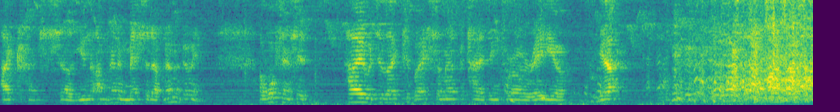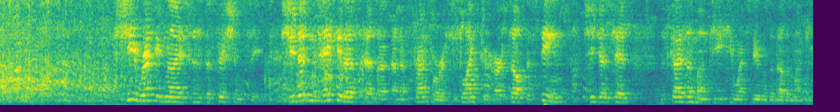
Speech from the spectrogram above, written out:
I can't sell you. I'm going to mess it up. No, no, go in. I walked in and said, hi, would you like to buy some advertising for our radio? Yeah? she recognized his deficiency. She didn't take it as, as a, an affront or a slight to her self-esteem. She just said, this guy's a monkey, he wants to be with another monkey.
